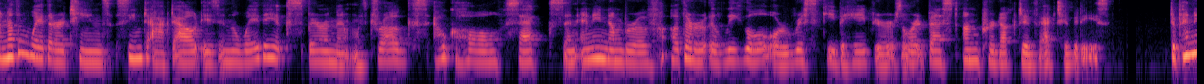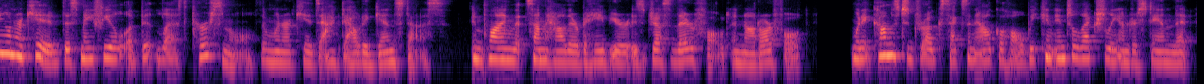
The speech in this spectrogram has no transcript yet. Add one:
Another way that our teens seem to act out is in the way they experiment with drugs, alcohol, sex, and any number of other illegal or risky behaviors, or at best, unproductive activities. Depending on our kid, this may feel a bit less personal than when our kids act out against us, implying that somehow their behavior is just their fault and not our fault. When it comes to drugs, sex, and alcohol, we can intellectually understand that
